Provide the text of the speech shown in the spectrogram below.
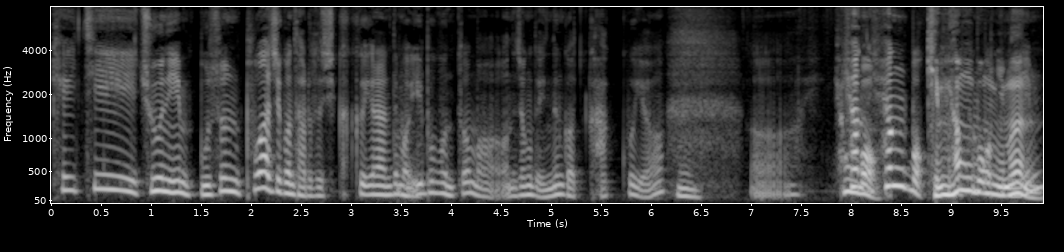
KT 주님 무슨 부하 직원 다루듯이 크크 이러는데 뭐 이 부분도 뭐 어느 정도 있는 것 같고요. 음. 어, 형복. 현, 형복 김형복님은 형복님.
